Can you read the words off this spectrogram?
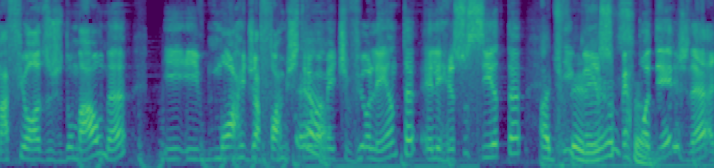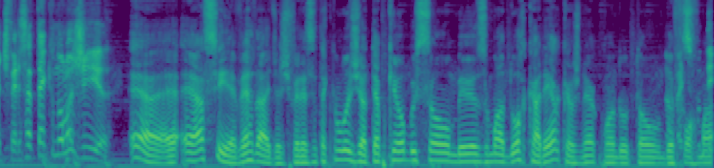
mafiosos do mal, né, e, e morre de uma forma extremamente violenta, ele ressuscita A e ganha diferença- superpoderes, né, a diferença é a tecnologia. É, é, é assim, é verdade. A diferença é a tecnologia. Até porque ambos são meio exumador carecas, né? Quando estão deformados.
